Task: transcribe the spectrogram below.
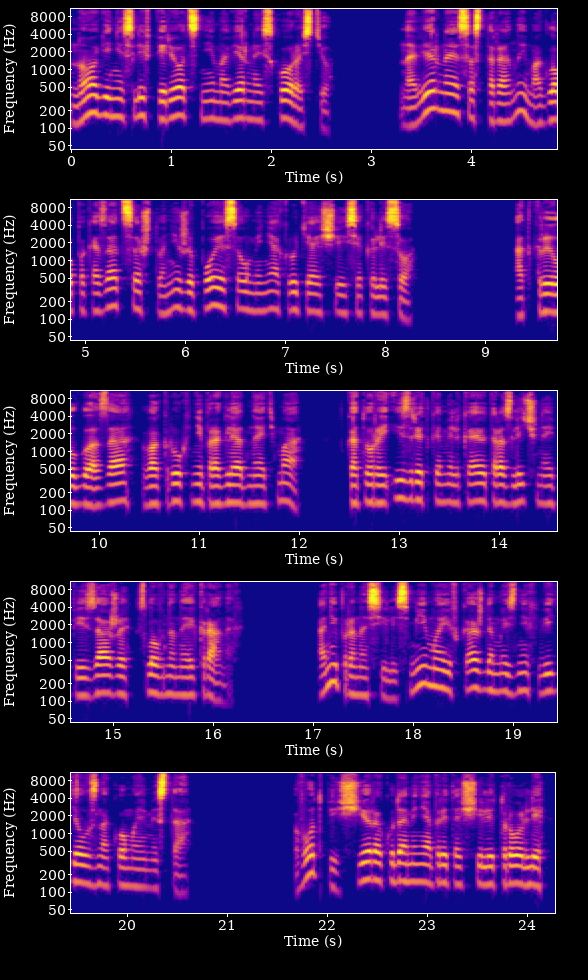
Ноги несли вперед с неимоверной скоростью. Наверное, со стороны могло показаться, что ниже пояса у меня крутящееся колесо. Открыл глаза, вокруг непроглядная тьма, которой изредка мелькают различные пейзажи, словно на экранах. Они проносились мимо, и в каждом из них видел знакомые места. Вот пещера, куда меня притащили тролли,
